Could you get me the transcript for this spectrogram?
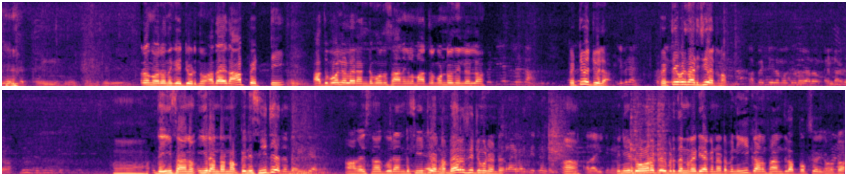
ഓരോന്ന് ഓരോന്ന് കയറ്റി വിടുന്നു. അതായത് ആ പെട്ടി അതുപോലെയുള്ള രണ്ട് മൂന്ന് സാധനങ്ങൾ മാത്രം കൊണ്ടുവന്നില്ലല്ലോ. പെട്ടി പറ്റൂല. പെട്ടി ഇവിടുന്ന് അടിച്ചു കയറ്റണം. ഇവിടെ ഇത് ഈ സാധനം ഈ രണ്ടെണ്ണം. പിന്നെ സീറ്റ് കയറ്റണ്ടേ? ആ വൈസ്നാക്കു നോക്കൂ രണ്ട് സീറ്റ് കയറ്റണം. വേറെ സീറ്റും കൂടെ ഉണ്ട്. ആ പിന്നെ ഈ ഡോറൊക്കെ ഇവിടെ തന്നെ റെഡി ആക്കണ്ട കേട്ടോ. പിന്നെ ഈ കാണുന്ന സാധനത്തിൽ അപ്പോക്സ് കഴിക്കണം കേട്ടോ.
